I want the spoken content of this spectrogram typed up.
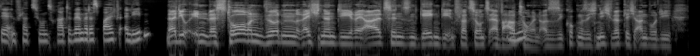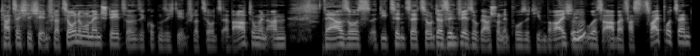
der Inflationsrate? Werden wir das bald erleben? Na, die Investoren würden rechnen die Realzinsen gegen die Inflationserwartungen. Mhm. Also sie gucken sich nicht wirklich an, wo die tatsächliche Inflation im Moment steht, sondern sie gucken sich die Inflationserwartungen an versus die Zinssätze. Und da sind wir sogar schon im positiven Bereich. In den mhm. USA bei fast zwei Prozent.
